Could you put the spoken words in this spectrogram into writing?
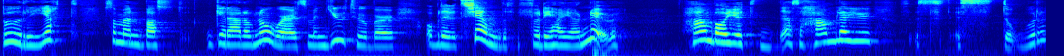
börjat som en bara st- get out of nowhere som en youtuber och blivit känd för det han gör nu. Han var ju ett, alltså han blev ju s- stor,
